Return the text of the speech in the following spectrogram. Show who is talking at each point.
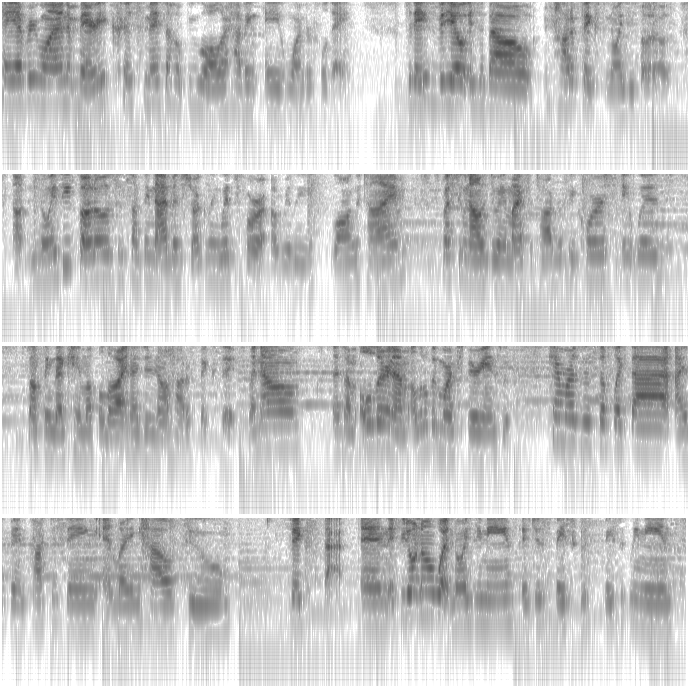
Speaker 1: Hey everyone, Merry Christmas. I hope you all are having a wonderful day. Today's video is about how to fix noisy photos. Now, noisy photos is something that I've been struggling with for a really long time, especially when I was doing my photography course. It was something that came up a lot and I didn't know how to fix it. But now, since I'm older and I'm a little bit more experienced with cameras and stuff like that, I've been practicing and learning how to fix that. And if you don't know what noisy means, it just basically basically means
